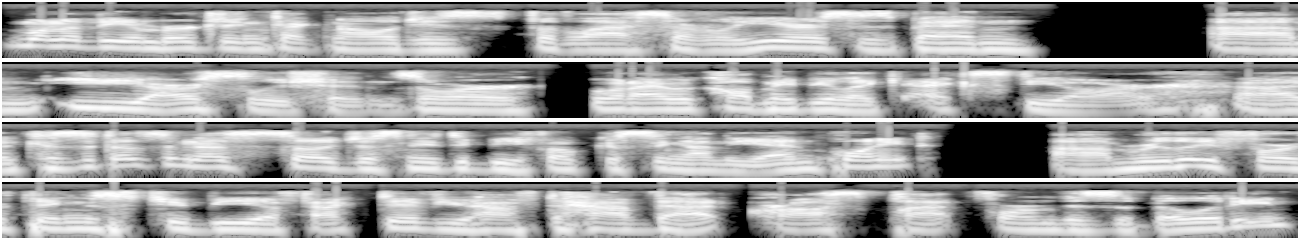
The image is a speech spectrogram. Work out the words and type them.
One of the emerging technologies for the last several years has been um, EDR solutions or what I would call maybe like XDR, because uh, it doesn't necessarily just need to be focusing on the endpoint. Um, really, for things to be effective, you have to have that cross-platform visibility.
